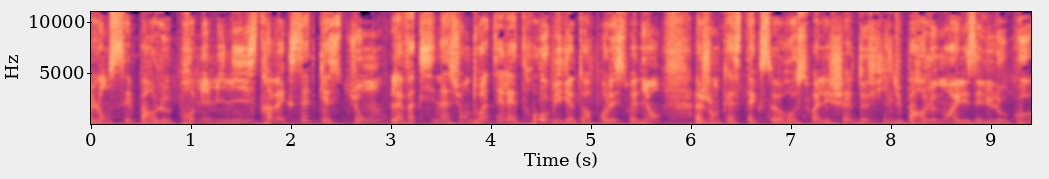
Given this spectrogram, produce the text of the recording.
lancées par le Premier ministre avec cette question. La vaccination doit-elle être obligatoire pour les soignants? Jean Castex reçoit les chefs de file du Parlement et les élus locaux.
